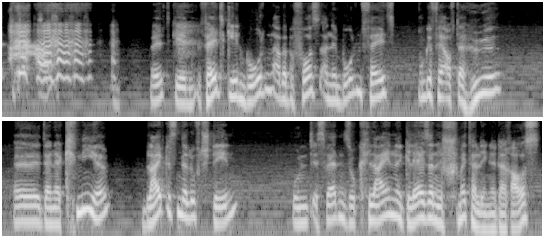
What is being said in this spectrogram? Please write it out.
fällt, gegen, fällt gegen Boden, aber bevor es an den Boden fällt, ungefähr auf der Höhe äh, deiner Knie, bleibt es in der Luft stehen und es werden so kleine gläserne Schmetterlinge daraus,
